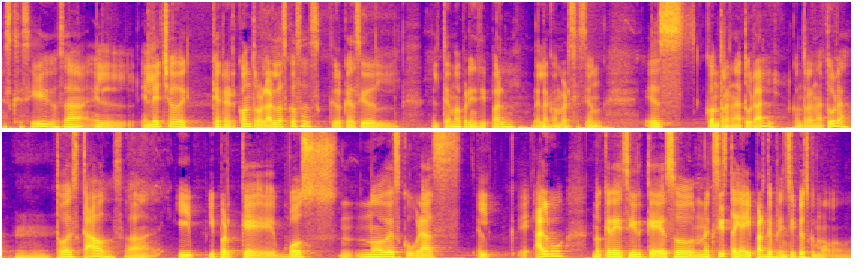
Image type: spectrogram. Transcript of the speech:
Es que sí, o sea, el, el hecho de querer controlar las cosas, creo que ha sido el, el tema principal de la conversación, es contranatural, contra natura. Todo es caos. Y, y, porque vos no descubras el, eh, algo, no quiere decir que eso no exista. Y hay parte de principios como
